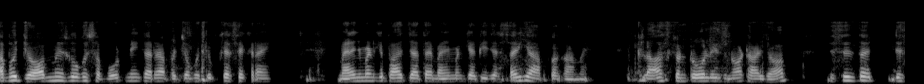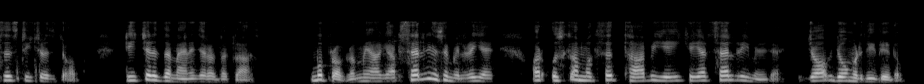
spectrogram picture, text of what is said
अब वो जॉब में उसको कोई सपोर्ट नहीं कर रहा, बच्चों को चुप कैसे कराएँ। मैनेजमेंट के पास जाता है मैनेजमेंट कहती है सर, ये आपका काम है। Class control is not our job this is the this is teacher's job teacher is the manager of the class वो प्रॉब्लम में आ गया। अब सैलरी उसे मिल रही है और उसका मकसद था भी यही कि यार सैलरी मिल जाए। जॉब जो मर्ज़ी दे दो।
